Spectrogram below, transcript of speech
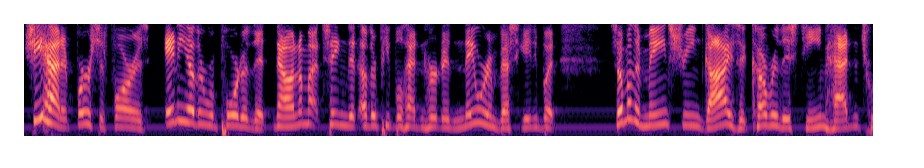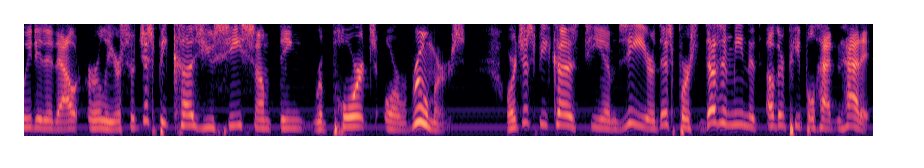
She had it first as far as any other reporter that now, and I'm not saying that other people hadn't heard it and they were investigating, but some of the mainstream guys that cover this team hadn't tweeted it out earlier. So just because you see something, reports or rumors, or just because TMZ or this person doesn't mean that other people hadn't had it.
